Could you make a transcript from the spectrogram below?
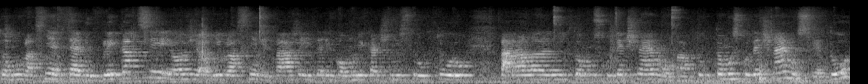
tomu vlastně té duplikaci, jo, že oni vlastně vytvářejí tedy komunikační strukturu paralelní k tomu skutečnému, k tomu skutečnému světu.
